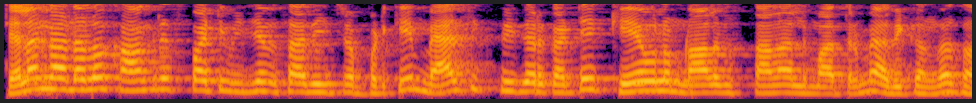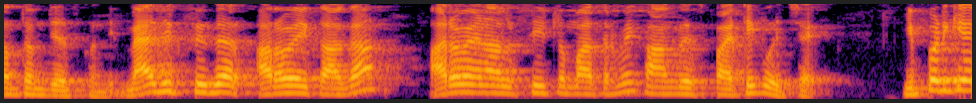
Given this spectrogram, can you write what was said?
తెలంగాణలో కాంగ్రెస్ పార్టీ విజయం సాధించినప్పటికీ మ్యాజిక్ ఫిగర్ కంటే కేవలం నాలుగు స్థానాలు మాత్రమే అధికంగా సొంతం చేసుకుంది. మ్యాజిక్ ఫిగర్ అరవై కాగా అరవై నాలుగు సీట్లు మాత్రమే కాంగ్రెస్ పార్టీకి వచ్చాయి. ఇప్పటికే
